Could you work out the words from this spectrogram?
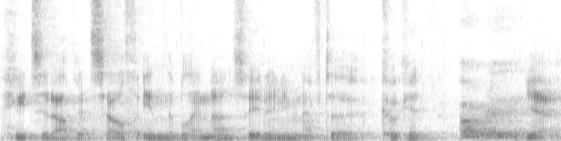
heats it up itself in the blender, so you don't even have to cook it. Oh really? Yeah.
